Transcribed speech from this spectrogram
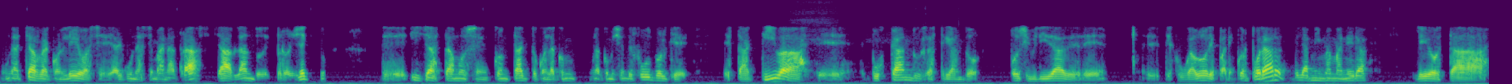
una charla con Leo hace alguna semana atrás, ya hablando del proyecto, y ya estamos en contacto con la, comisión de fútbol que está activa, eh, buscando y rastreando posibilidades de, de jugadores para incorporar. De la misma manera, Leo está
